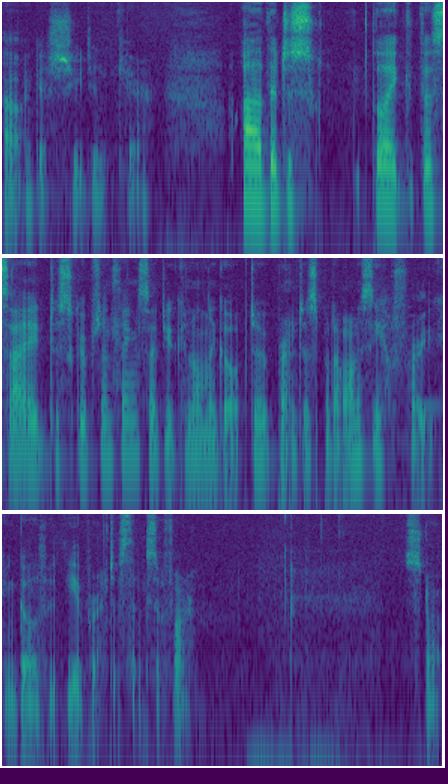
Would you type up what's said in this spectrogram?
Oh, I guess she didn't care. Uh, the just like the side description thing said you can only go up to apprentice, but I want to see how far you can go through the apprentice thing so far. Snore.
